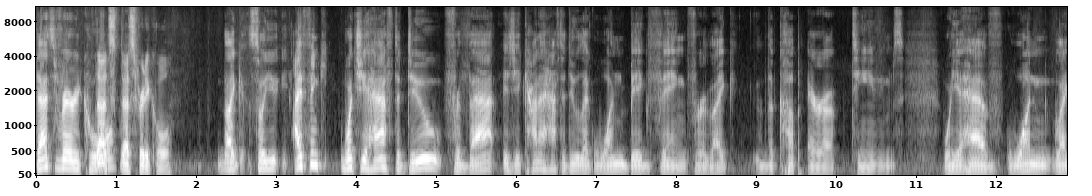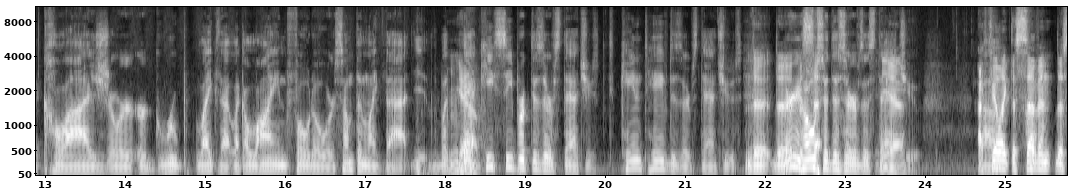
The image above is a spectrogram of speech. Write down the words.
That's very cool that's that's pretty cool. Like so you i think what you have to do for that is you kind of have to do like one big thing for like the cup era teams where you have one like collage or, or group like that like a line photo or something like that. But mm-hmm. yeah, Yeah. keith seabrook deserves statues. Kane and tave deserve statues. The the, marian the se- hossa deserves a statue. I feel uh, like the seven the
